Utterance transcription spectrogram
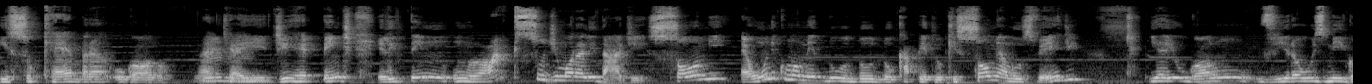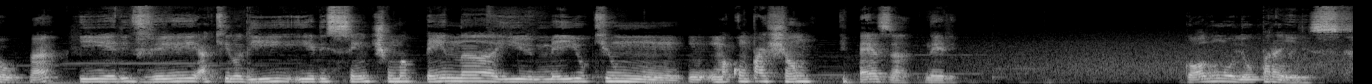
isso quebra o Gollum. Né? Uhum. Que aí, de repente, ele tem um lapso de moralidade. Some, é o único momento do, do, do capítulo que some a luz verde, e aí o Gollum vira o Smeagol, né? E ele vê aquilo ali e ele sente uma pena e meio que um, um- uma compaixão que pesa nele. Gollum olhou para eles.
